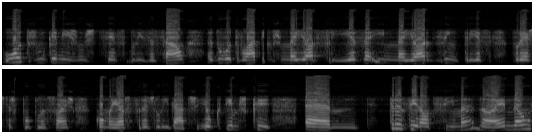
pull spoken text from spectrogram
outros mecanismos de sensibilização, do outro lado temos maior frieza e maior desinteresse por estas populações com maiores fragilidades. É o que temos que um, trazer ao de cima, não é? Não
